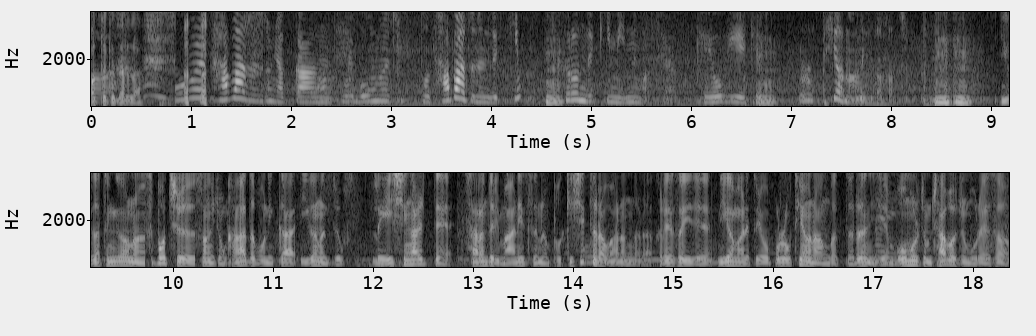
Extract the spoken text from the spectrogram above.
어떻게 달라? 몸을 잡아주는 좀 약간 제 몸을 좀 더 잡아주는 느낌? 음. 그런 느낌이 있는 것 같아요. 이렇게 여기 이렇게 음. 볼록 튀어나와 있어가지고. 음, 음. 이 같은 경우는 스포츠성이 좀 강하다 보니까 이거는 좀 레이싱 할 때 사람들이 많이 쓰는 버킷 시트라고 하는 거라. 그래서 이제 네가 말했던 요 볼록 튀어나온 것들은 이제 네. 몸을 좀 잡아줌으로 해서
